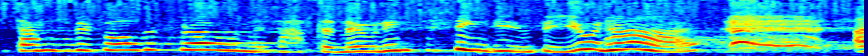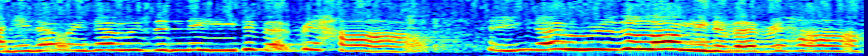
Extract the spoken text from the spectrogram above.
stands before the throne this afternoon interceding for you and I. And you know, he knows the need of every heart. He knows the longing of every heart.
